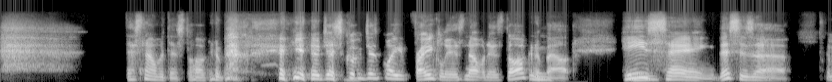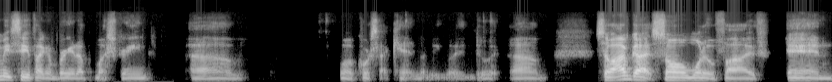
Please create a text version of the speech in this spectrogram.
that's not what that's talking about. you know, just just quite frankly, it's not what it's talking mm-hmm. about. He's mm-hmm. saying this is a. Let me see if I can bring it up on my screen. Um, well, of course I can. Let me go ahead and do it. Um, so I've got Psalm 105, and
